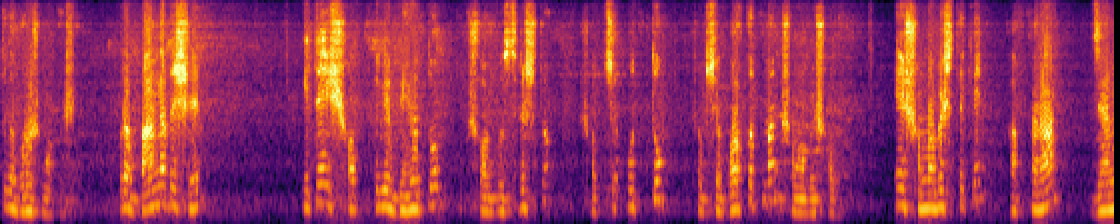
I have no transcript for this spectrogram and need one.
থেকে বড় সমাবেশ। পুরো বাংলাদেশে এটাই সব থেকে বৃহত্তম, সর্বশ্রেষ্ঠ, সবচেয়ে উত্তম সবচেয়ে বরকতমান সমাবেশ হবে। এই সমাবেশ থেকে আপনারা যেন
